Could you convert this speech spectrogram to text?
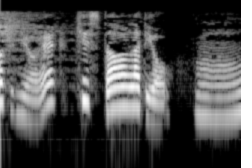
슈퍼주니어의 키스 더 라디오. 음.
